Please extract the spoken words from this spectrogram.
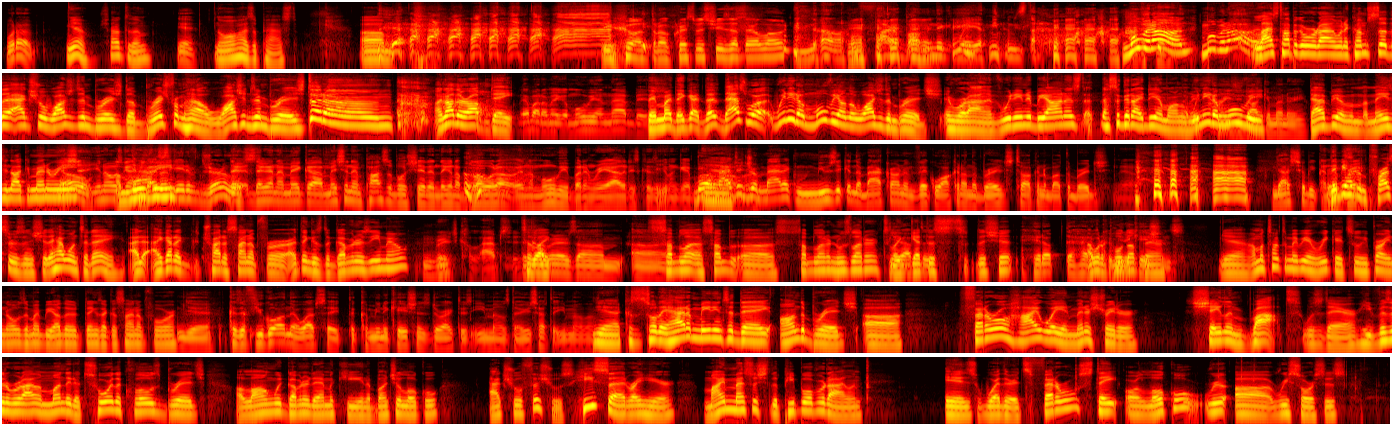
What up? yeah, shout out to them. Yeah. No all has a past. Um, You gonna throw Christmas trees out there alone? No, I'm firebombing nigga. Wait, let me let me stop. moving on. Moving on. Last topic of Rhode Island. When it comes to the actual Washington Bridge, the bridge from hell, Washington Bridge. Da-dum! Another update. They about to make a movie on that bitch. They might. They got. That, that's what we need a movie on the Washington Bridge in Rhode Island. If we need to be honest, that, that's a good idea, Marlon. We need a crazy movie. documentary. That'd be an amazing documentary. Yo, you know what's a gonna happen? movie. Investigative They're, journalist. they're gonna make a Mission Impossible shit and they're gonna blow it out in the movie, but in reality, it's because it's gonna get Bro, Yeah. imagine dramatic music in the background and Vic walking on the bridge talking about the bridge. Yeah. That should be crazy. They be having pressers and shit. They had one today. I, I gotta try to sign up for. I think it's the governor's email bridge collapses. To the like- governor's um uh sub uh, sub uh, subletter newsletter to You like have get to- this this shit. hit up the head I of would've pulled up there. communications. Yeah, I'm gonna talk to maybe Enrique too. He probably knows there might be other things I could sign up for. Yeah, because if you go on their website, the communications director's emails there. You just have to email them. Yeah, because so they had a meeting today on the bridge. Uh, Federal Highway Administrator Shailen Bhatt was there. He visited Rhode Island Monday to tour the closed bridge along with Governor Dan McKee and a bunch of local actual officials. He said right here, my message to the people of Rhode Island is whether it's federal, state, or local re- uh, resources,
